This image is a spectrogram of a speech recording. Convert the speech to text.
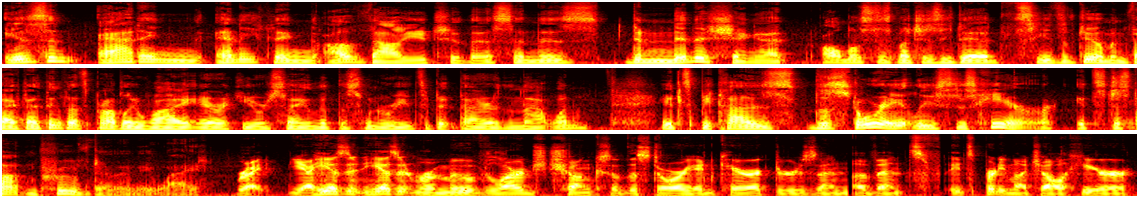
isn't adding anything of value to this and is diminishing it almost as much as he did Seeds of Doom. In fact, I think that's probably why, Eric, you were saying that this one reads a bit better than that one. It's because the story, at least, is here. It's just not improved in any way. Right. Yeah, he hasn't he hasn't removed large chunks of the story and characters and events. It's pretty much all here.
